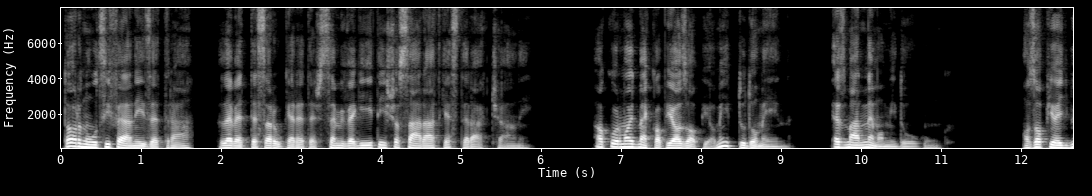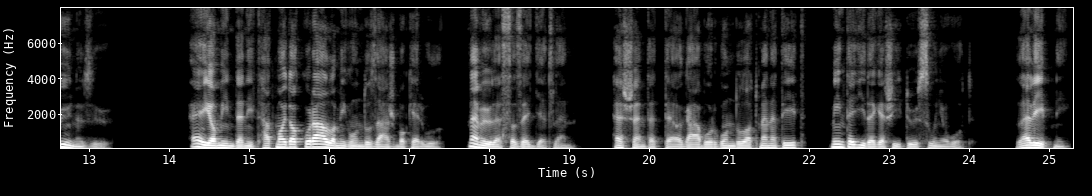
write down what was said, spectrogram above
Tarnóci felnézett rá, levette szarukeretes szemüvegét, és a szárát kezdte rákcsálni. Akkor majd megkapja az apja, mit tudom én? Ez már nem a mi dolgunk. Az apja egy bűnöző. Elja mindenit, hát majd akkor állami gondozásba kerül. Nem ő lesz az egyetlen. Hessentette el Gábor gondolatmenetét, mint egy idegesítő szúnyogot. Lelépni.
